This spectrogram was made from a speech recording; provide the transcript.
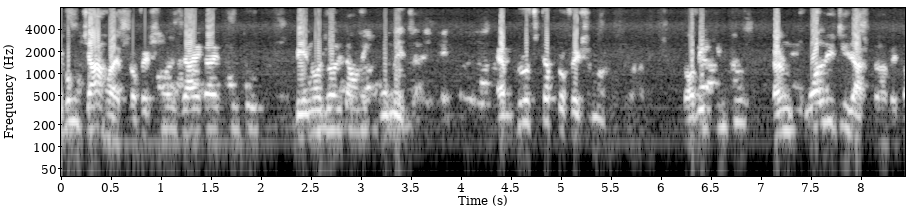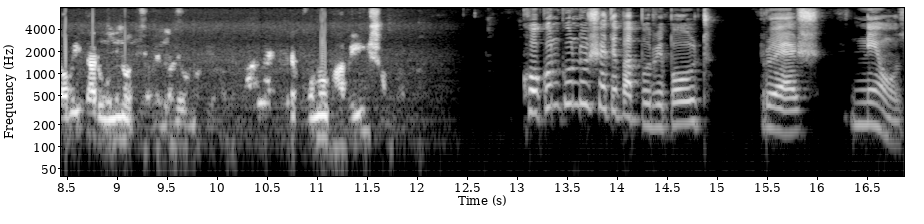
এবং যা হয় প্রফেশনাল জায়গায় কিন্তু বেনজলটা অনেক কমে যায়। অ্যাপ্রোচটা প্রফেশনাল হতে হবে। তবেই কিন্তু, কারণ কোয়ালিটি রাখতে হবে, তবেই তার উন্নতি হবে, তাহলে উন্নতি হবে। এটা কোনোভাবেই সম্ভব। খোকন কুণ্ডুর সাথে পাপ্পুর রিপোর্ট। প্রয়াস নিউজ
